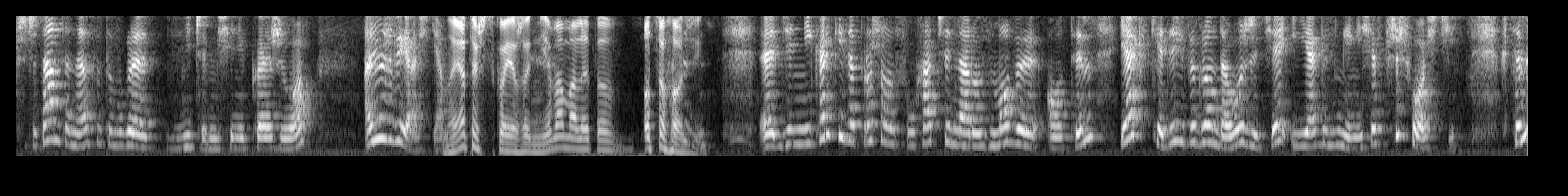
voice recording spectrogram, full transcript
Przeczytałam tę nazwę, to w ogóle z niczym mi się nie kojarzyło, ale już wyjaśniam. No ja też skojarzeń nie mam, ale to o co chodzi? E, Dziennikarki zaproszą słuchaczy na rozmowy o tym, jak kiedyś wyglądało życie i jak zmieni się w przyszłości. Chcemy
